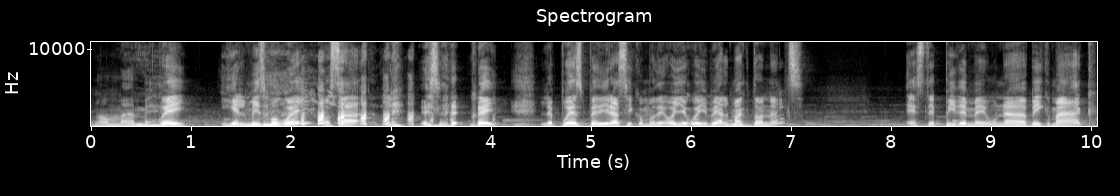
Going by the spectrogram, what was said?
No mames. Güey, y el mismo güey, o sea, le, ese- güey, le puedes pedir así como de, oye, güey, ve al McDonald's, este, pídeme una Big Mac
